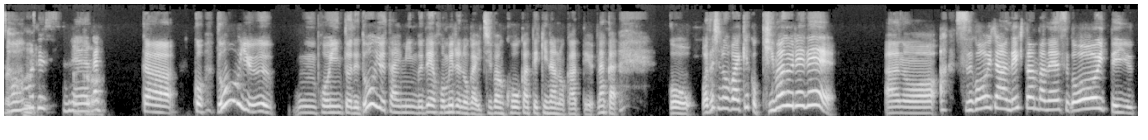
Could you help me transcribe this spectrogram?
そうですね。か、こう、どういう、ポイントで、どういうタイミングで褒めるのが一番効果的なのかっていう、なんか、こう、私の場合結構気まぐれで、あの、あ、すごいじゃん、できたんだね、すごいっていう、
